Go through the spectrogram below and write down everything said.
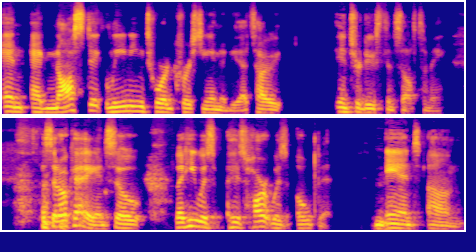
an agnostic leaning toward Christianity. That's how he introduced himself to me. I said, Okay. And so, but he was, his heart was open. Hmm. And, um,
